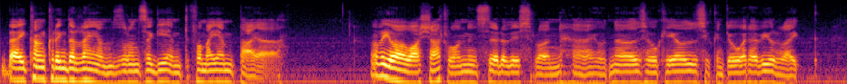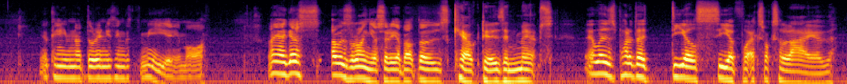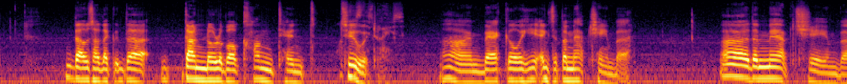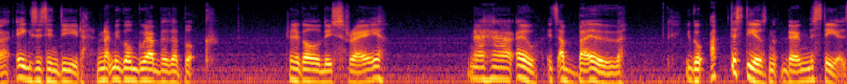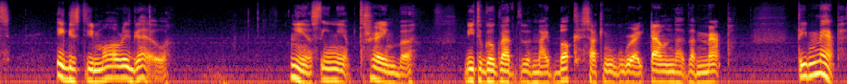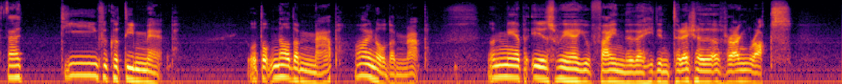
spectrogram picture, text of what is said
by conquering the lands once again for my empire. Maybe you'll watch that one instead of this one. Uh, who knows, who cares, you can do whatever you like. You can even not do anything with me anymore. I, I guess I was wrong yesterday about those characters and maps. It was part of the DLC of for Xbox Live those are like the downloadable content to it. I'm back over here. Exit the map chamber. Ah, the map chamber. Exit indeed. Let me go grab the book. Should I go this way? Now, oh, it's above. You go up the stairs, not down the stairs. We go. Yes, the map chamber. Need to go grab my book so I can write down the, the map. The map, the difficulty map. You don't know the map? I know the map. The map is where you find the hidden treasure of Ranrok's.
